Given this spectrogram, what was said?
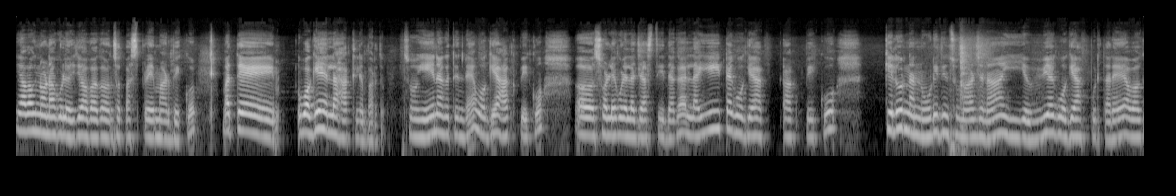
ಯಾವಾಗ ನೊಣಗಳು ಇದೆಯೋ ಆವಾಗ ಒಂದು ಸ್ವಲ್ಪ ಸ್ಪ್ರೇ ಮಾಡಬೇಕು. ಮತ್ತು ಹೊಗೆ ಎಲ್ಲ ಹಾಕಲೇಬಾರ್ದು. ಸೊ ಏನಾಗುತ್ತೆ ಅಂದರೆ ಹೊಗೆ ಹಾಕಬೇಕು. ಸೊಳ್ಳೆಗಳೆಲ್ಲ ಜಾಸ್ತಿ ಇದ್ದಾಗ ಲೈಟಾಗಿ ಹೊಗೆ ಹಾಕ್ ಹಾಕಬೇಕು. ಕೆಲವ್ರು ನಾನು ನೋಡಿದ್ದೀನಿ ಸುಮಾರು ಜನ, ಈ ಹೆವಿಯಾಗಿ ಹೊಗೆ ಹಾಕ್ಬಿಡ್ತಾರೆ. ಆವಾಗ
